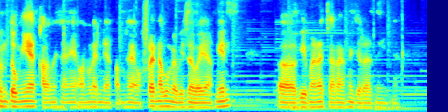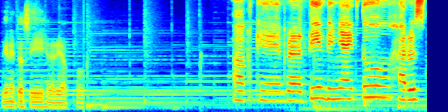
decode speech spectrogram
untungnya kalau misalnya online ya, kalau misalnya offline aku nggak bisa bayangin uh, gimana cara ngejalaninnya. Mungkin itu sih dari aku. Oke, berarti intinya itu harus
